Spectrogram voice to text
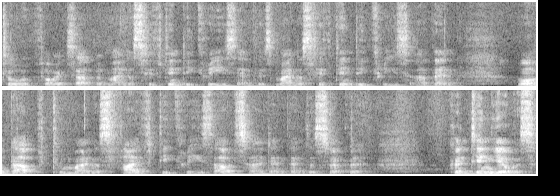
to, for example, minus 15 degrees and this minus 15 degrees are then warmed up to minus 5 degrees outside and then the circle continues.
